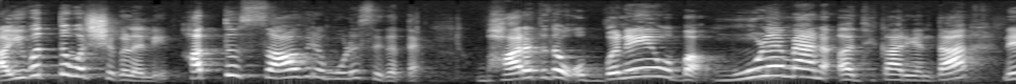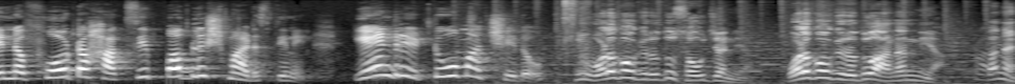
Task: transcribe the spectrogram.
ಐವತ್ತು ವರ್ಷಗಳಲ್ಲಿ ಹತ್ತು ಸಾವಿರ ಮೂಳೆ ಸಿಗತ್ತೆ. ಭಾರತದ ಒಬ್ಬನೇ ಒಬ್ಬ ಮೂಳೆ ಮ್ಯಾನ್ ಅಧಿಕಾರಿ ಅಂತ ನಿನ್ನ ಫೋಟೋ ಹಾಕಿಸಿ ಪಬ್ಲಿಷ್ ಮಾಡಿಸ್ತೀನಿ. ಏನ್ರಿ ಟೂ ಮಚ್ ಇದು? ನೀವು ಒಳಗೋಗಿರೋದು ಸೌಜನ್ಯ ಒಳಗೋಗಿರೋದು ಅನನ್ಯ ತಾನೆ?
